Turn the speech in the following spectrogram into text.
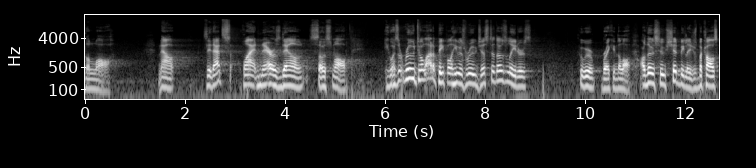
the law. Now, see, that's why it narrows down so small. He wasn't rude to a lot of people, he was rude just to those leaders who were breaking the law, or those who should be leaders, because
